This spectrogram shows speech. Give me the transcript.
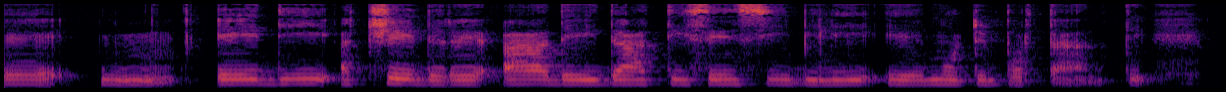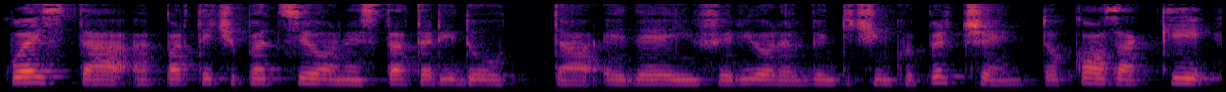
eh, e di accedere a dei dati sensibili eh, molto importanti. Questa partecipazione è stata ridotta ed è inferiore al 25%, cosa che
